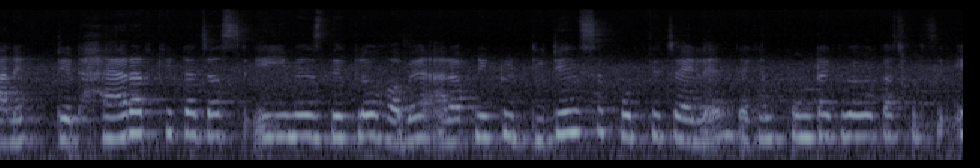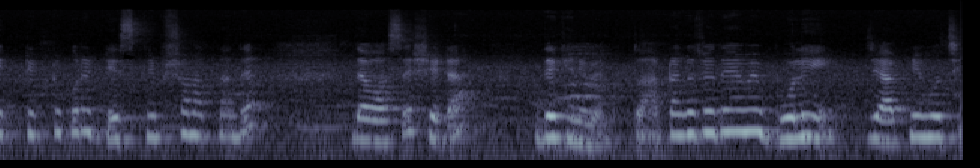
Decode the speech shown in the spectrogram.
কানেক্টেড হায়ার আর্কিটা জাস্ট এই ইমেজ দেখলেও হবে। আর আপনি একটু ডিটেলসে পড়তে চাইলে, দেখেন কোনটা কীভাবে কাজ করতেছে, একটু একটু করে ডেসক্রিপশন আপনাদের দেওয়া আছে সেটা দেখে নেবেন। তো আপনাকে যদি আমি বলি যে আপনি হচ্ছে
